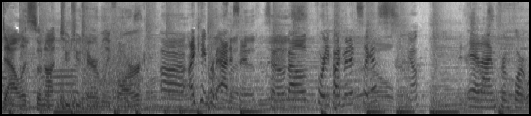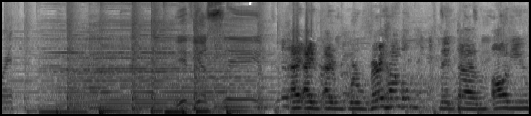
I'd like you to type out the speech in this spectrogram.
Dallas, so not too too terribly far. Uh, I came from Addison, so about 45 minutes, I guess. Yeah. And I'm from Fort Worth. If you say I, I, I we're very humbled that um, all of you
